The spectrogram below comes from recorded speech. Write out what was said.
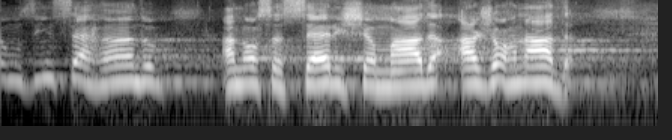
estamos encerrando a nossa série chamada A Jornada.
